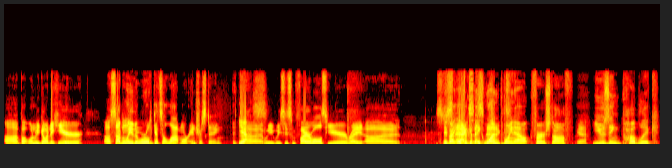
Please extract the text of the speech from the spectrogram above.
Uh, but when we go into here, uh, suddenly the world gets a lot more interesting. Yeah. Uh, we, we see some firewalls here, right? Uh, if I if I could and make one point out first off, Yeah. using public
